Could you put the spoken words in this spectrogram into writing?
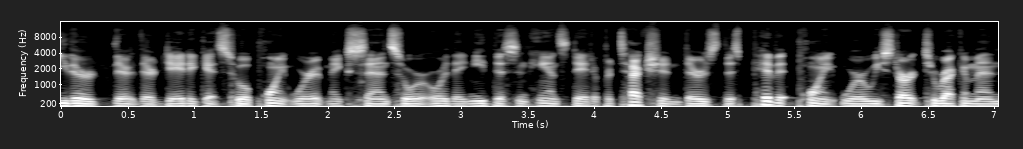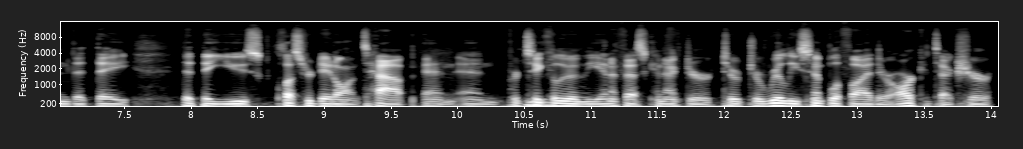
either their, their data gets to a point where it makes sense or, or they need this enhanced data protection, there's this pivot point where we start to recommend that they that they use cluster data ONTAP and, and particularly the NFS connector to, to really simplify their architecture.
